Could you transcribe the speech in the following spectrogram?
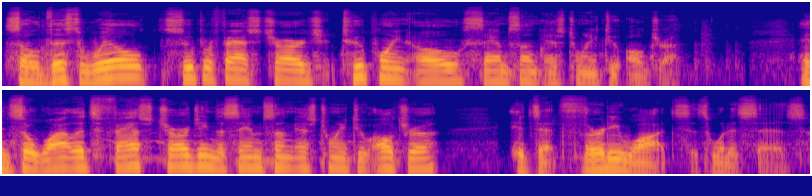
So this will super fast charge 2.0 Samsung S22 Ultra. And so while it's fast charging the Samsung S22 Ultra, it's at 30 watts, is what it says.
